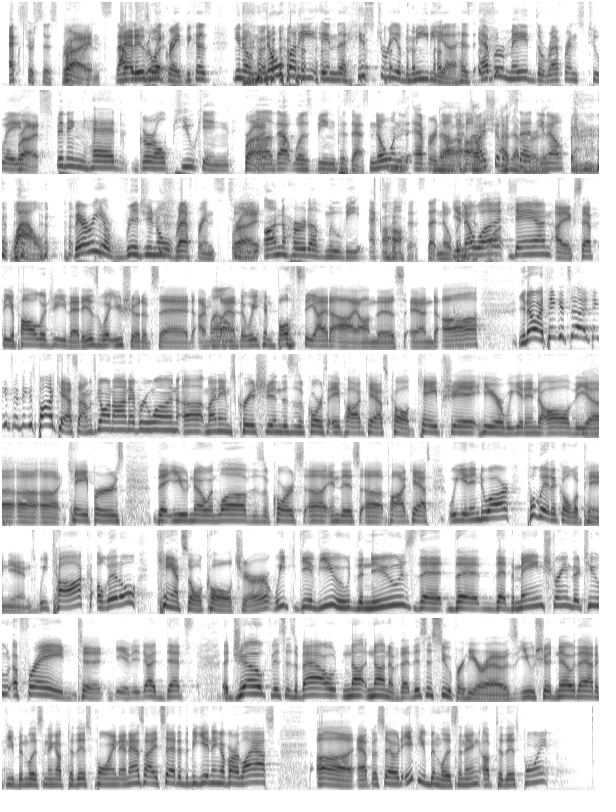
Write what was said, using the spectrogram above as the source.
Exorcist Right. reference." That, That was is really what- great because you know nobody in the history of media has ever made the reference to a Right. spinning head girl puking Right. uh, that was being possessed. No one's ever no, done that. So I've- I should have I've said, heard you it. know, wow, very original reference to Right. the unheard of movie Exorcist that nobody. You know has what, watched. Dan? I accept the apology. That is what you should have said. I'm Well- glad that we can both see eye to eye on this. And uh you know, I think it's uh, I think it's I think it's podcast time. What's going on, everyone? Uh, my name's Christian. This is, of course, a podcast called Cape Shit. Here we get into all the uh, uh, uh, capers that you know and love. This is, of course, uh, in this uh, podcast, we get into our political opinions. We talk a little cancel culture. We give you the news that the that the mainstream they're too afraid to give. That's a joke. This is about no, none of that. This is superheroes. You should know that if you've been listening up to this point. And as I said at the beginning of our last uh, episode, if you've been listening up to this point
